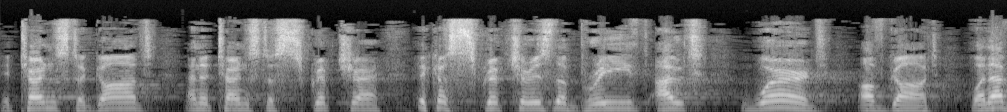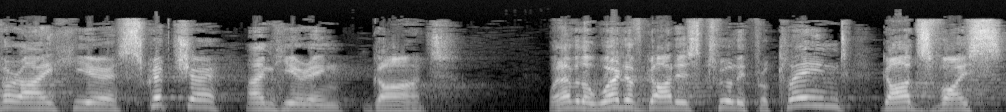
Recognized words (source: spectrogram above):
It turns to God and it turns to Scripture because Scripture is the breathed out Word of God. Whenever I hear Scripture, I'm hearing God. Whenever the Word of God is truly proclaimed, God's voice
